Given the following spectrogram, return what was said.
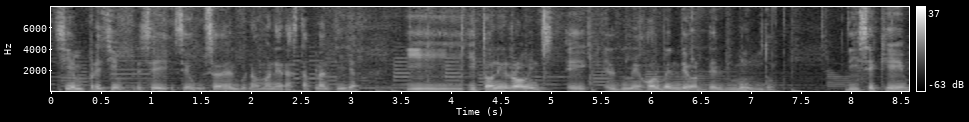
Siempre, siempre se, usa de alguna manera esta plantilla. Y, Tony Robbins, eh, el mejor vendedor del mundo, dice que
